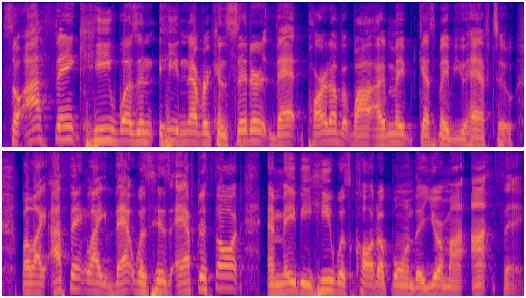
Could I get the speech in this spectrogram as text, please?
So I think he wasn't, he never considered that part of it. Well, I may guess maybe you have to. But like, I think like that was his afterthought. And maybe he was caught up on the you're my aunt thing.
